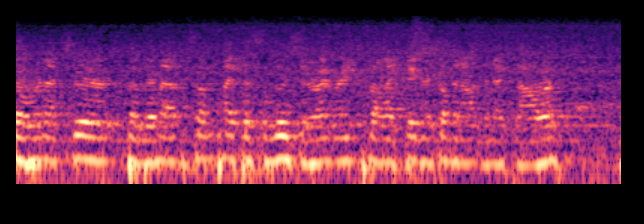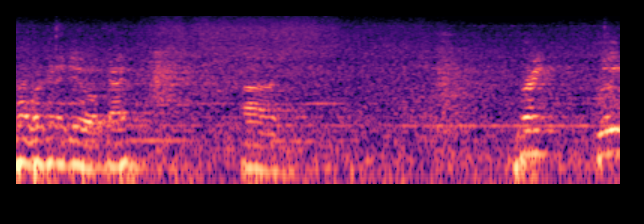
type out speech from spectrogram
So we're not sure, but we'll have some type of solution, right? We're just like figure something out in the next hour, what we're going to do, okay? Uh, Frank, will we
